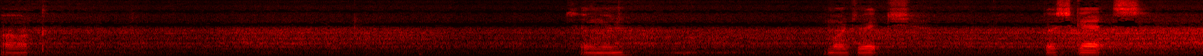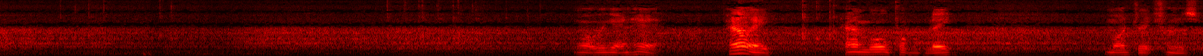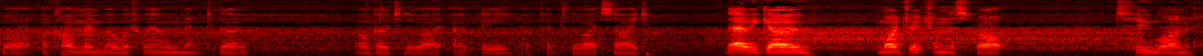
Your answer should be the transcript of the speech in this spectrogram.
Park. Tillman. Modric. Busquets. What are we getting here? Penalty. Handball, probably. Modric from the spot. I can't remember which way we meant to go. I'll go to the right. Hopefully I've to the right side. There we go. Modric from the spot. 2-1.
